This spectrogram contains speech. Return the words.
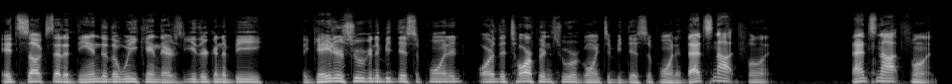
It sucks that at the end of the weekend there's either going to be the Gators who are going to be disappointed or the Tarpons who are going to be disappointed. That's not fun. That's not fun.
